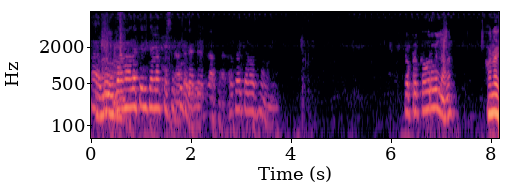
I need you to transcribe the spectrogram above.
उदाहरणाला तरी त्याला तसं कुठं काय त्रास नाही डॉक्टर कवर होईल ना? होणार.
